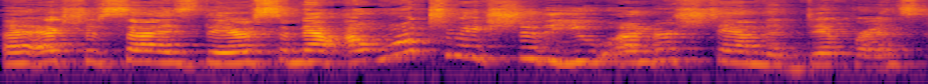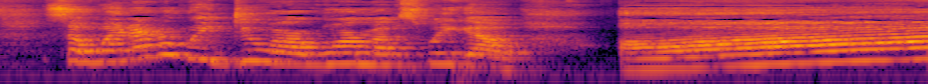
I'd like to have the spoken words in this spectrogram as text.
uh, exercise there. So now I want to make sure that you understand the difference. So whenever we do our warm-ups, we go, ah.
